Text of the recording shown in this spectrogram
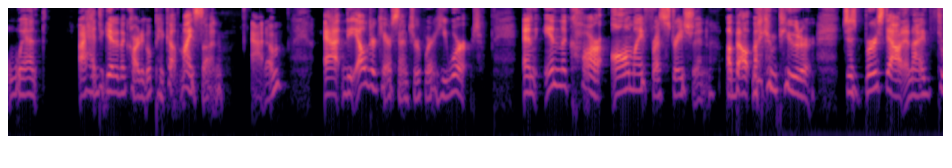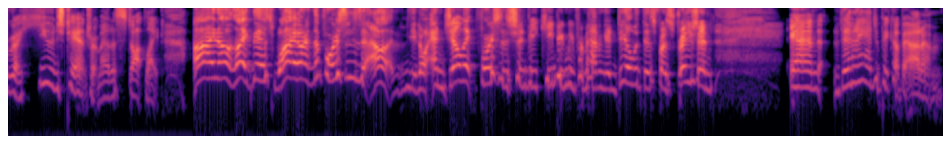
went I had to get in the car to go pick up my son, Adam, at the elder care center where he worked. And in the car, all my frustration about my computer just burst out, and I threw a huge tantrum at a stoplight. I don't like this. Why aren't the forces out? You know, angelic forces should be keeping me from having to deal with this frustration. And then I had to pick up Adam.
